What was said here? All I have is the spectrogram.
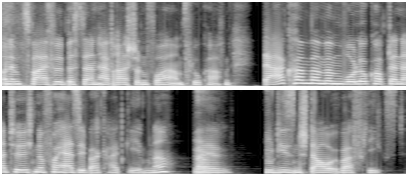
und im Zweifel bist du dann halt drei Stunden vorher am Flughafen. Da können wir mit dem Volocopter natürlich eine Vorhersehbarkeit geben, ne? Ja. weil du diesen Stau überfliegst.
